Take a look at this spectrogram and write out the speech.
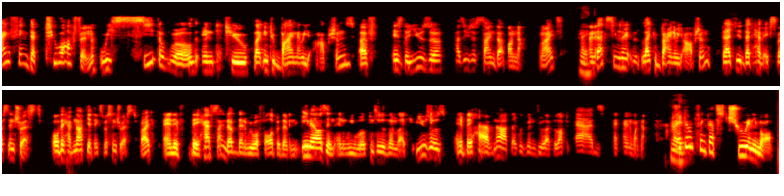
I think that too often we see the world into like into binary options of is the user has the user signed up or not, right? Right. And that seems like, like a binary option that that have expressed interest or they have not yet expressed interest, right? And if they have signed up, then we will follow up with them in emails and, and we will consider them like users. And if they have not, like we're going to do like a lot of ads and, and whatnot. Right. I don't think that's true anymore.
